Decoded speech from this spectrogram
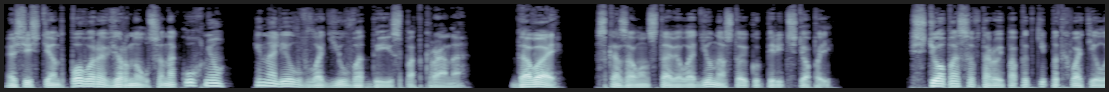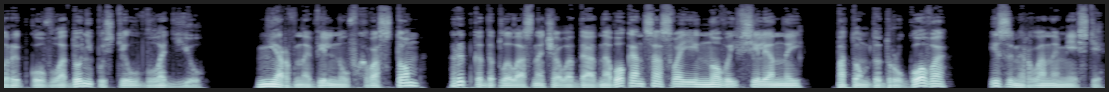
Ассистент повара вернулся на кухню и налил в ладью воды из-под крана. «Давай», — сказал он, ставя ладью на стойку перед Степой. Степа со второй попытки подхватил рыбку в ладони, пустил в ладью. Нервно вильнув хвостом, рыбка доплыла сначала до одного конца своей новой вселенной, потом до другого и замерла на месте.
